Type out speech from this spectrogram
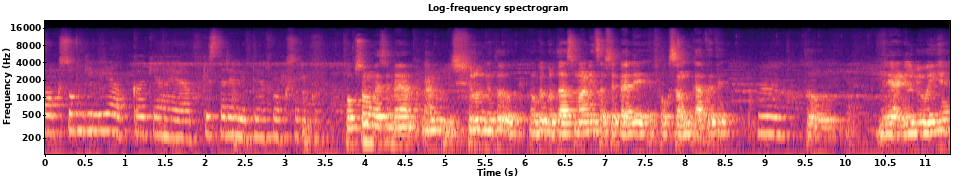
फोक सॉन्ग के लिए आपका क्या है? आप किस तरह लेते हैं फोक सॉन्ग को? फोक सॉन्ग वैसे मैं शुरू में तो क्योंकि गुरदास मान ही सबसे पहले फोक सॉन्ग गाते थे। हम्म। तो मेरे आइडल भी वही है।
